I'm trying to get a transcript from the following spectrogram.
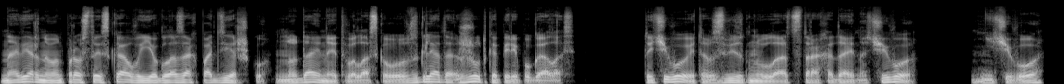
Наверное, он просто искал в ее глазах поддержку, но Дайна этого ласкового взгляда жутко перепугалась. «Ты чего это?» – взвизгнула от страха Дайна. «Чего?» «Ничего,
